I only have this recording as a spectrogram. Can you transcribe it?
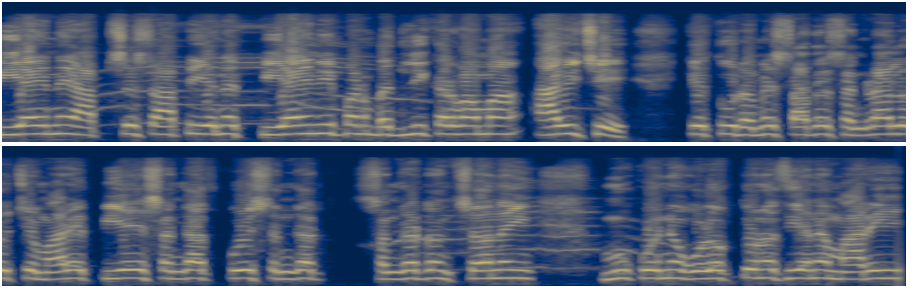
પીઆઈને આપશેસ આપી અને પીઆઈની પણ બદલી કરવામાં આવી છે કે તું રમેશ સાથે સંકળાયેલો છે. મારે પીઆઈ સંગાત કોઈ સંગઠ સંગઠન છે નહીં. હું કોઈને ઓળખતો નથી અને મારી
